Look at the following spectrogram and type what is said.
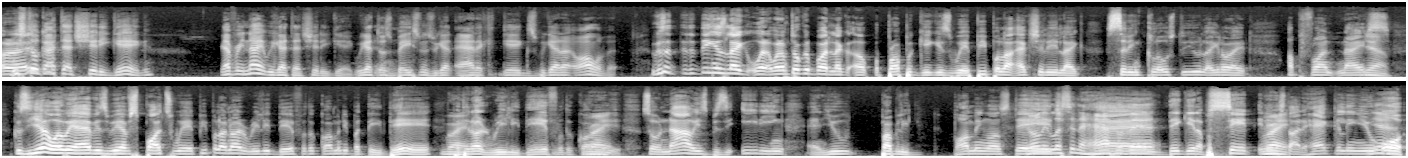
All We still got that shitty gig. Every night we got that shitty gig. We got those basements. We got attic gigs. We got uh, all of it. Because the, the thing is, like, what, what I'm talking about, like, a, a proper gig is where people are actually, like, sitting close to you, like, you know, like, up front, nice. Yeah. Because here, what we have is we have spots where people are not really there for the comedy, but they're there, but they're not really there for the comedy. Right. So now he's busy eating, and you probably bombing on stage. You only listen to half of and it. They get upset and Right. they start heckling you, Yeah. or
